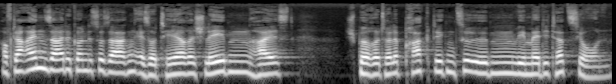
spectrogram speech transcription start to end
Auf der einen Seite könntest du sagen, esoterisch Leben heißt, spirituelle Praktiken zu üben wie Meditation.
